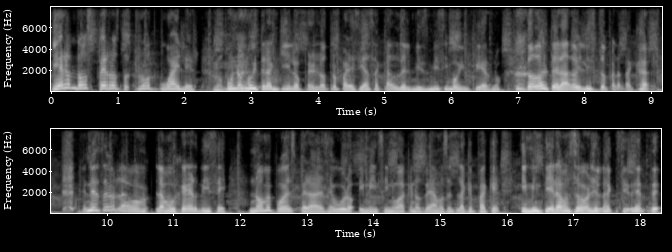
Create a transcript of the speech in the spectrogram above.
y eran dos perros Rottweiler. No Uno muy tranquilo, pero el otro parecía sacado del mismísimo infierno, todo alterado y listo para atacar. En eso la, la mujer dice, no me puedo esperar al seguro y me insinúa que nos veamos en Tlaquepaque y mintiéramos sobre el accidente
